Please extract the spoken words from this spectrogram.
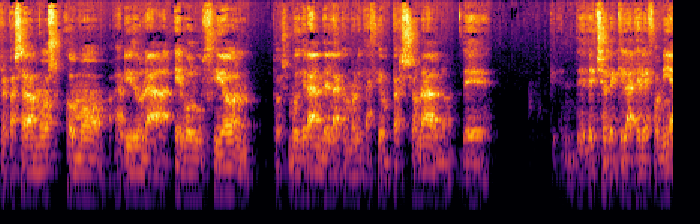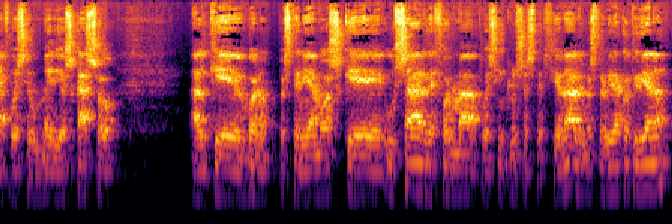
repasábamos cómo ha habido una evolución pues muy grande en la comunicación personal, ¿no? de del hecho de que la telefonía fuese un medio escaso al que, bueno, pues teníamos que usar de forma, pues incluso excepcional en nuestra vida cotidiana,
